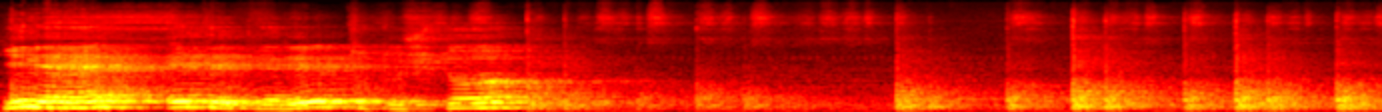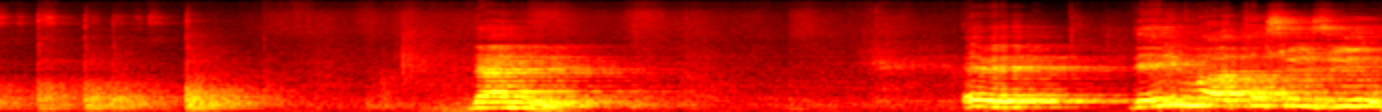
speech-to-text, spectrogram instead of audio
yine etekleri tutuştu. Denmeli. Evet, deyim ve atasözü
